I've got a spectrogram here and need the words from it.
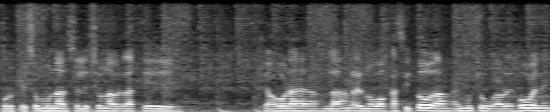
porque somos una selección, la verdad que que ahora la han renovado casi toda, hay muchos jugadores jóvenes.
